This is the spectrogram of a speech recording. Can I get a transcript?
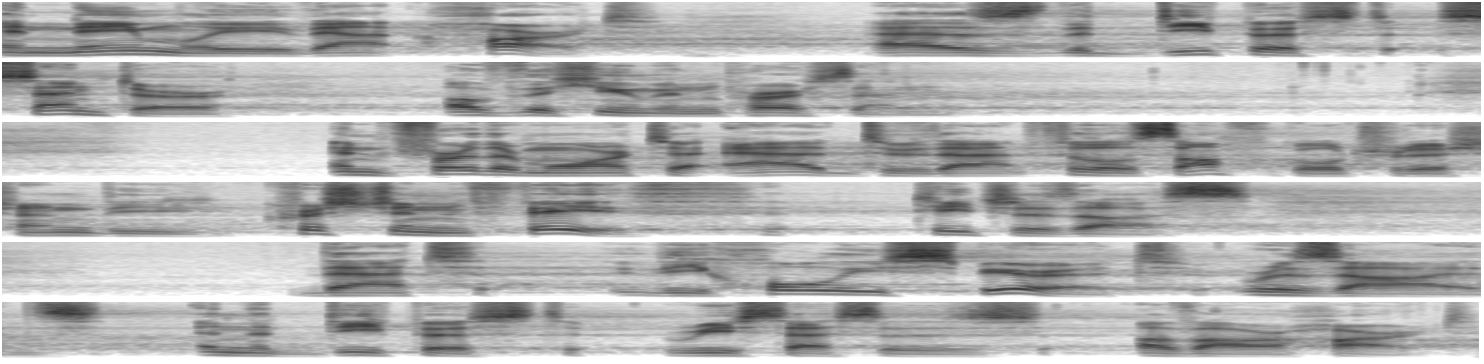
And namely, that heart as the deepest center of the human person. And furthermore, to add to that philosophical tradition, the Christian faith teaches us that the Holy Spirit resides in the deepest recesses of our heart.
